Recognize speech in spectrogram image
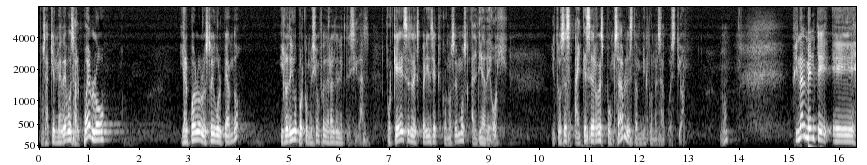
pues a quien me debo es al pueblo. Y al pueblo lo estoy golpeando. Y lo digo por Comisión Federal de Electricidad, porque esa es la experiencia que conocemos al día de hoy. Y entonces hay que ser responsables también con esa cuestión. Finalmente, eh,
